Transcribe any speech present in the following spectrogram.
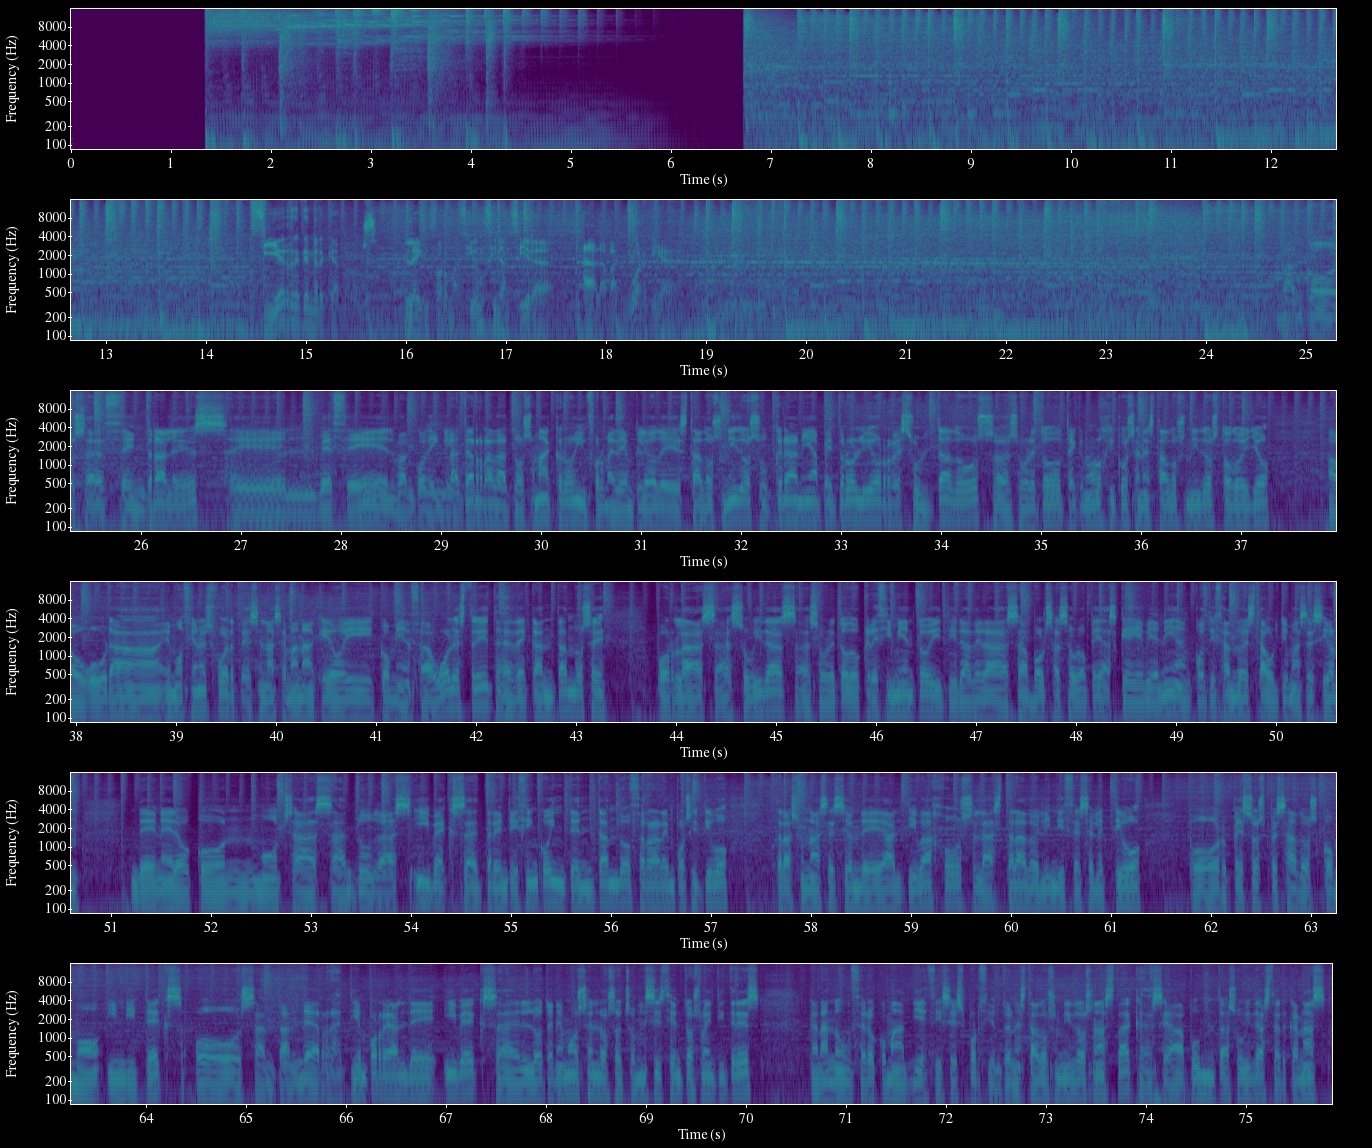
Cierre de mercados. La información financiera a la vanguardia. Bancos centrales, el BCE, el Banco de Inglaterra, datos macro, informe de empleo de Estados Unidos, Ucrania, petróleo, resultados, sobre todo tecnológicos en Estados Unidos, todo ello augura emociones fuertes en la semana que hoy comienza. Wall Street decantándose por las ah, subidas, ah, sobre todo crecimiento y tira de las ah, bolsas europeas que venían cotizando esta última sesión de enero con muchas dudas. IBEX 35 eh, intentando cerrar en positivo tras una sesión de altibajos, lastrado el índice selectivo por pesos pesados como Inditex o Santander. Tiempo real de IBEX eh, lo tenemos en los 8.623 ganando un 0,16%. En Estados Unidos Nasdaq se apunta a subidas cercanas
